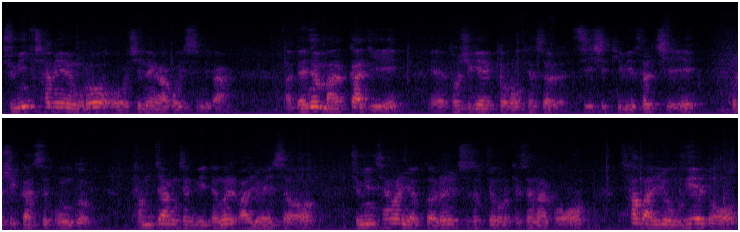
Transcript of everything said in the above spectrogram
주민 참여형으로 어, 진행하고 있습니다. 아, 내년 말까지 예, 도시계획도로 개설, CCTV 설치, 도시가스 공급, 담장 정비 등을 완료해서 주민 생활 여건을 지속적으로 개선하고 사업 완료 후에도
